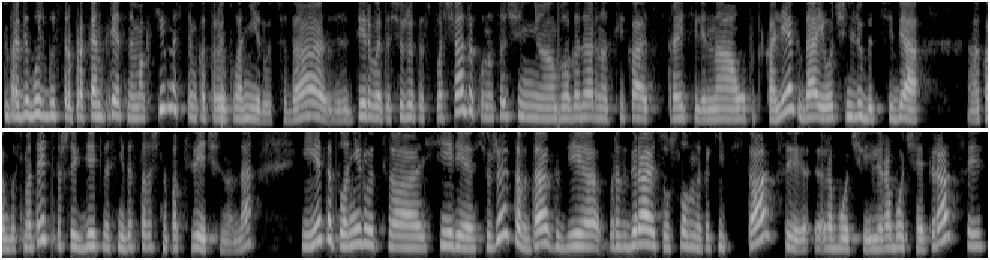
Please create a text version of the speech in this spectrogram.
Пробегусь быстро про конкретным активностям, которые планируются. Да. Первое – это сюжеты с площадок. У нас очень э, благодарно откликаются строители на опыт коллег да, и очень любят себя э, как бы смотреть, потому что их деятельность недостаточно подсвечена. Да. И это планируется серия сюжетов, да, где разбираются условно какие-то ситуации рабочие или рабочие операции,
